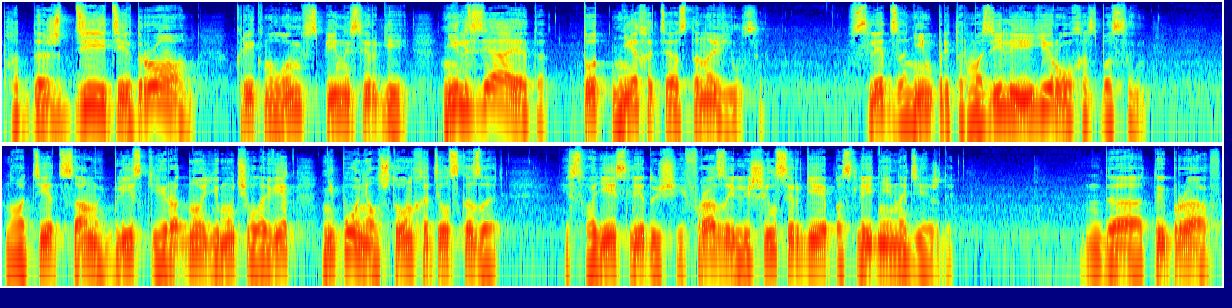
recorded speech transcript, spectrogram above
«Подождите, дрон!» — крикнул он в спины Сергей. «Нельзя это!» Тот нехотя остановился. Вслед за ним притормозили и Ероха с босым. Но отец, самый близкий и родной ему человек, не понял, что он хотел сказать, и своей следующей фразой лишил Сергея последней надежды. «Да, ты прав.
